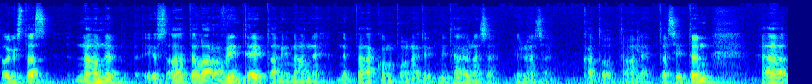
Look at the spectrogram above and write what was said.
oikeastaan nämä on ne, jos ajatellaan ravinteita, niin nämä on ne, ne pääkomponentit, mitä yleensä, yleensä katsotaan. Että sitten ää,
